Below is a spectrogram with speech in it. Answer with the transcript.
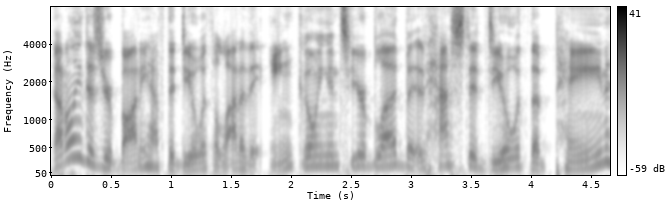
not only does your body have to deal with a lot of the ink going into your blood, but it has to deal with the pain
